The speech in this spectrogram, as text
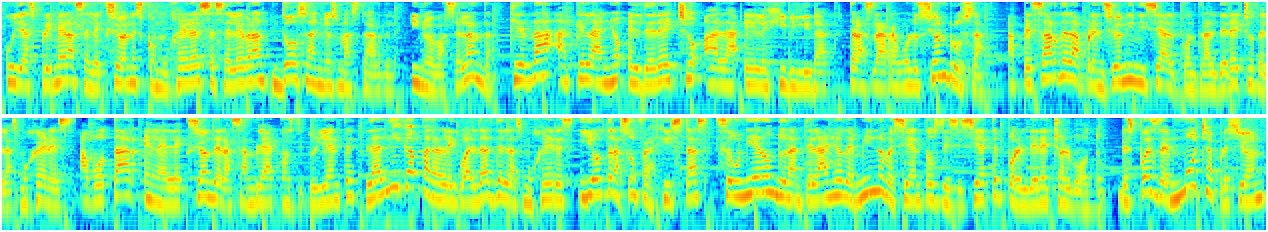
cuyas primeras elecciones con mujeres se celebran dos años más tarde, y Nueva Zelanda, que da aquel año el derecho a la elegibilidad. Tras la Revolución Rusa, a pesar de la aprensión inicial contra el derecho de las mujeres a votar en la elección de la Asamblea Constituyente, la Liga para la Igualdad de las Mujeres y otras sufragistas se unieron durante el año de 1917 por el derecho al voto. Después de mucha presión,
